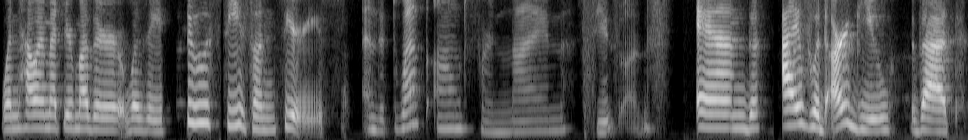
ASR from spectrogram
when How I Met Your Mother was a two season series. And it went on for nine seasons. And I would argue that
